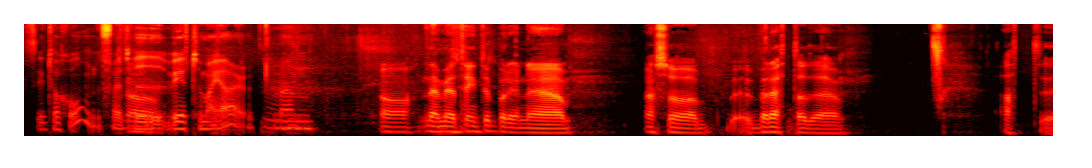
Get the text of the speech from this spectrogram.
situation för att Ja. vi vet hur man gör. Mm. Men, Ja, nej, men jag tänkte på det när jag alltså, berättade att eh,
